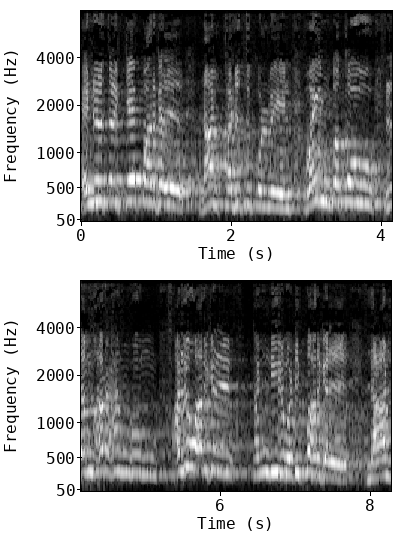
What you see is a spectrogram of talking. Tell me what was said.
என்னிடத்தில் கேட்பார்கள். நான் தடுத்துக் கொள்வேன். வைன் பகௌ லம் அழுவார்கள். கண்ணீர் வடிப்பார்கள் நான்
